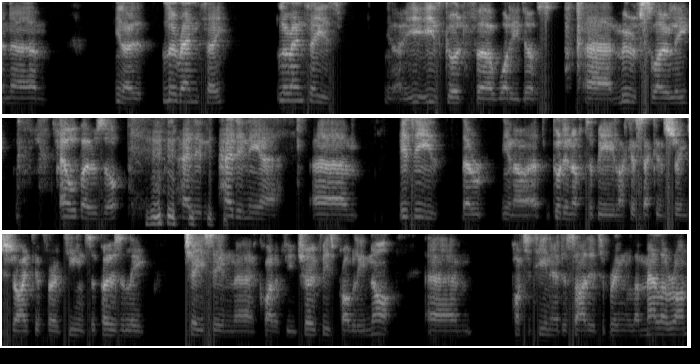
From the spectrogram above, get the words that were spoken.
and um, you know Llorente, Llorente is you know he, he's good for what he does. Uh, moves slowly, elbows up, head in head in the air. Um, is he the you know uh, good enough to be like a second string striker for a team supposedly chasing uh, quite a few trophies? Probably not. Um, Pochettino decided to bring Lamela on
